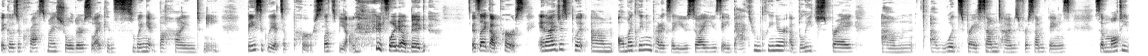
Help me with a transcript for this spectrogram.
that goes across my shoulder so I can swing it behind me. Basically, it's a purse. Let's be honest. It's like a big it's like a purse. And I just put um, all my cleaning products I use. So I use a bathroom cleaner, a bleach spray, um, a wood spray sometimes for some things, some multi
